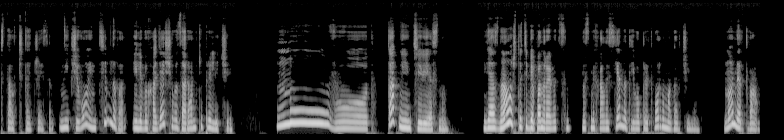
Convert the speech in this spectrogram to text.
Стал читать Джейсон. Ничего интимного или выходящего за рамки приличий. Ну вот, так неинтересно. Я знала, что тебе понравится. Насмехалась я над его притворным огорчением. Номер два.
